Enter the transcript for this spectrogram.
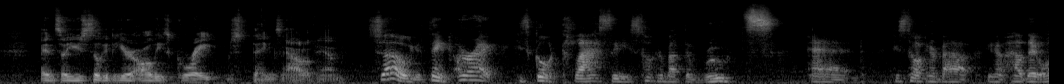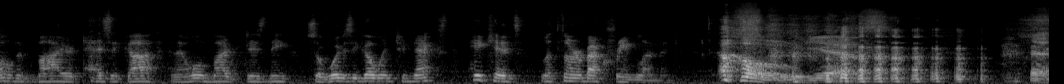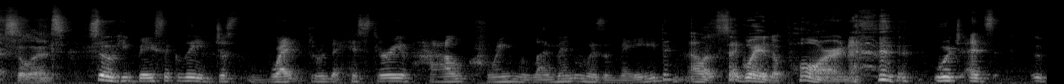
and so you still get to hear all these great things out of him. So you think, all right, he's going classy. He's talking about the roots, and he's talking about you know how they all admire Tezuka and they all admire Disney. So what does he go into next? Hey kids, let's learn about cream lemon. oh, yes. Excellent. So he basically just went through the history of how cream lemon was made, now let's segue into porn. which it's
